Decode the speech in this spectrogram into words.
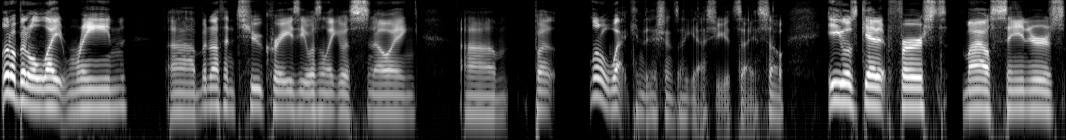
A little bit of light rain, uh, but nothing too crazy. It wasn't like it was snowing. Um, but little wet conditions, I guess you could say. So Eagles get it first. Miles Sanders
